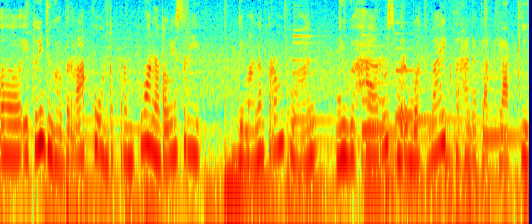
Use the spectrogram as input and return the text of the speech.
uh, itu juga berlaku untuk perempuan atau istri di mana perempuan juga harus berbuat baik terhadap laki-laki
